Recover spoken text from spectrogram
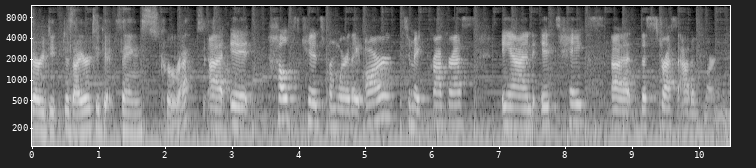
very deep desire to get things correct. Uh, it helps kids from where they are to make progress and it takes uh, the stress out of learning.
